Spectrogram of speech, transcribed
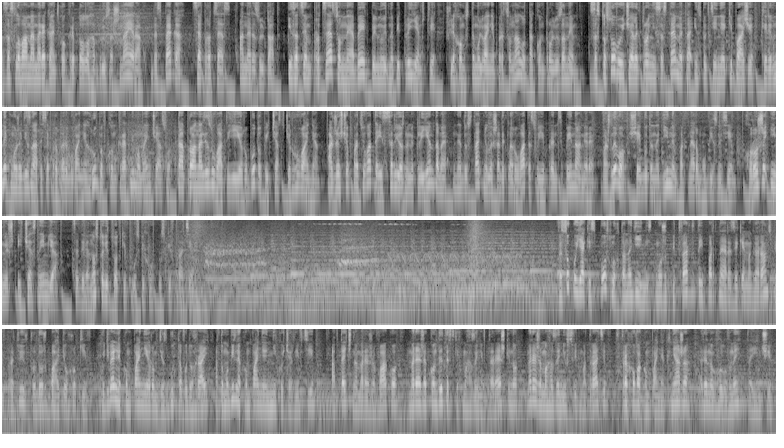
За словами американського криптолога Брюса Шнайера, безпека це процес, а не результат. І за цим процесом неабияк пільнують на підприємстві шляхом стимулювання персоналу та контролю за ним. Застосовуючи електронні системи та інспекційні екіпажі, керівник може дізнатися про перебування групи в конкретний момент часу та проаналізувати її роботу під час чергування. Адже щоб працювати із серйозними клієнтами, недостатньо лише декларувати свої принципи і наміри. Важливо ще й бути надійним партнером у бізнесі. Хороший імідж і чесне ім'я це 90% успіху у співпраці. Високу якість послуг та надійність можуть підтвердити й партнери, з якими Гарант співпрацює впродовж багатьох років. Будівельні компанії Ромтізбуд та Водограй, автомобільна компанія Ніко Чернівці, аптечна мережа Вако, мережа кондитерських магазинів Терешкіно, мережа магазинів Світ матраців, страхова компанія Княжа, ринок головний та інші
